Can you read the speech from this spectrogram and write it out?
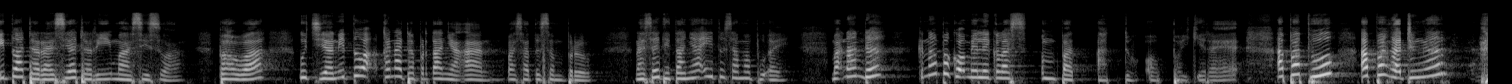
itu ada rahasia dari mahasiswa bahwa ujian itu kan ada pertanyaan pas satu sempro. Nah saya ditanya itu sama Bu Ai, Mbak Nanda, kenapa kok milih kelas 4? Aduh, apa kira? Apa Bu? Apa nggak dengar?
